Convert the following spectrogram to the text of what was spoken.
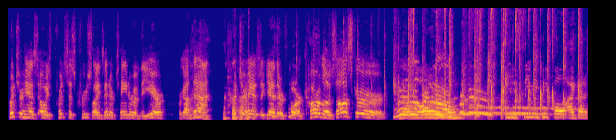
Put your hands. Oh, he's Princess Cruise Line's Entertainer of the Year. Forgot that. Put your hands together for Carlos Oscar. Hello. Can you see me, people? I gotta,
